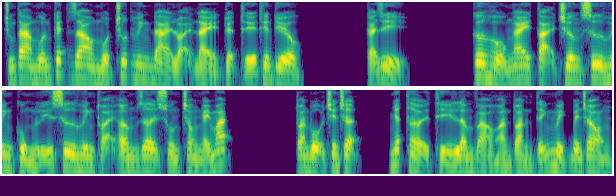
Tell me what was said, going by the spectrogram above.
Chúng ta muốn kết giao một chút huynh đài loại này tuyệt thế thiên tiêu. Cái gì? Cơ hồ ngay tại Trương Sư Huynh cùng Lý Sư Huynh thoại âm rơi xuống trong ngáy mắt. Toàn bộ trên trận, nhất thời thì lâm vào hoàn toàn tĩnh mịch bên trong.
